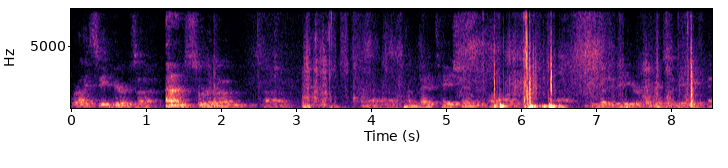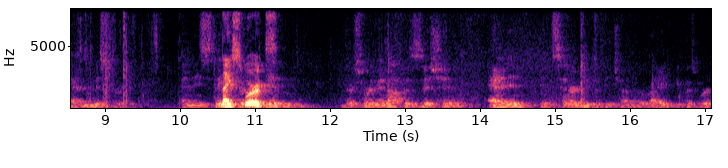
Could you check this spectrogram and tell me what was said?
What I see here is a sort of a, uh, uh, a meditation on uh, solidity or fixity and mystery. And these things Nice are words. in, they're sort of in opposition and in, in synergy with each other, right? Because we're,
